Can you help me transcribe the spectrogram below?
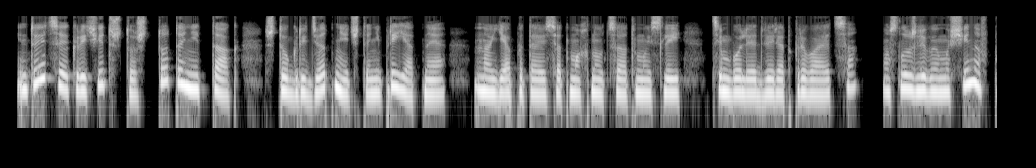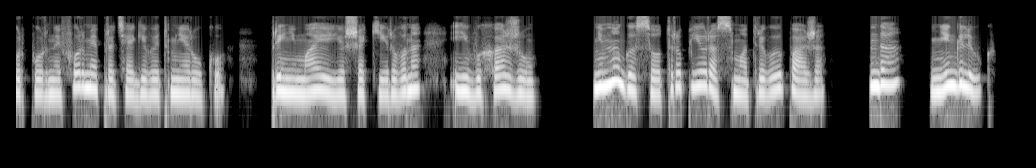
Интуиция кричит, что что-то не так, что грядет нечто неприятное. Но я пытаюсь отмахнуться от мыслей, тем более дверь открывается. Услужливый мужчина в пурпурной форме протягивает мне руку. Принимаю ее шокированно и выхожу. Немного с отропью рассматриваю пажа. Да, не глюк.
